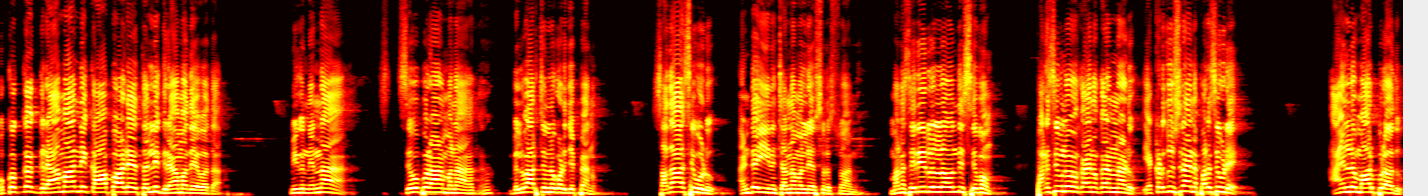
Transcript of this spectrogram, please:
ఒక్కొక్క గ్రామాన్ని కాపాడే తల్లి గ్రామ దేవత. మీకు నిన్న శివపురాణ మన బిల్వార్చనలో కూడా చెప్పాను. సదాశివుడు అంటే ఈయన చెన్నమల్లేశ్వర స్వామి. మన శరీరంలో ఉంది శివం. పరశివుని ఒక ఆయన ఒక అన్నాడు ఎక్కడ చూసినా ఆయన పరశివుడే. ఆయనలో మార్పు రాదు.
